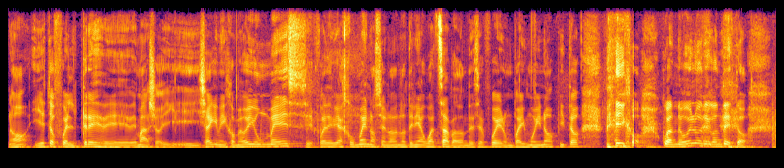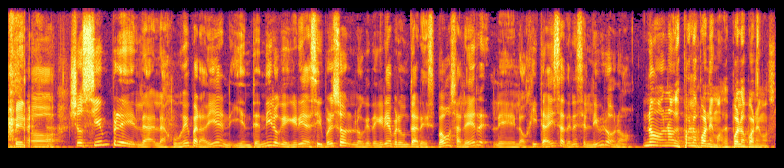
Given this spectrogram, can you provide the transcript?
¿No? Y esto fue el 3 de, mayo. Y, Jackie me dijo, me voy un mes, se fue de viaje un mes, no sé, no, tenía WhatsApp a donde se fue, era un país muy inhóspito. Me dijo, cuando vuelvo te contesto. Pero yo siempre la, la, juzgué para bien y entendí lo que quería decir. Por eso lo que te quería preguntar es, ¿vamos a leer la hojita esa? ¿Tenés el libro o no? No, no, después lo ah. ponemos, después lo ponemos.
